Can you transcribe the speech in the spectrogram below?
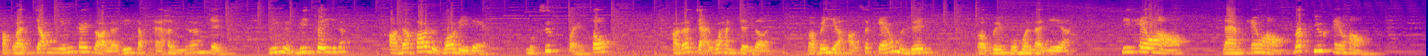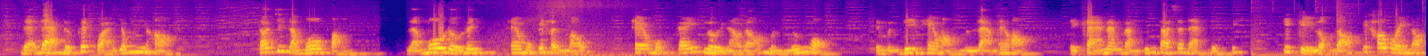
Hoặc là trong những cái gọi là đi tập thể hình đó, anh chị, những người PT đó, họ đã có được body đẹp, một sức khỏe tốt. Họ đã trải qua hành trình rồi. Và bây giờ họ sẽ kéo mình đi. Và việc của mình là gì ạ? À? đi theo họ, làm theo họ, bắt chước theo họ để đạt được kết quả giống như họ. Đó chính là mô phỏng, là mô đồ linh theo một cái hình mẫu, theo một cái người nào đó mình ngưỡng mộ, thì mình đi theo họ, mình làm theo họ, thì khả năng rằng chúng ta sẽ đạt được cái cái kỷ luật đó, cái thói quen đó,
